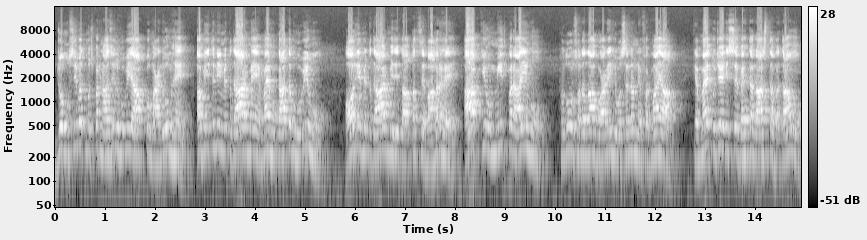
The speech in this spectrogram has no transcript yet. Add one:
جو مصیبت مجھ پر نازل ہوئی آپ کو معلوم ہے، اب اتنی مقدار میں میں مکاتب ہوئی ہوں اور یہ مقدار میری طاقت سے باہر ہے۔ آپ کی امید پر آئی ہوں۔ حضور صلی اللہ علیہ وسلم نے فرمایا کہ میں تجھے اس سے بہتر راستہ بتاؤں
